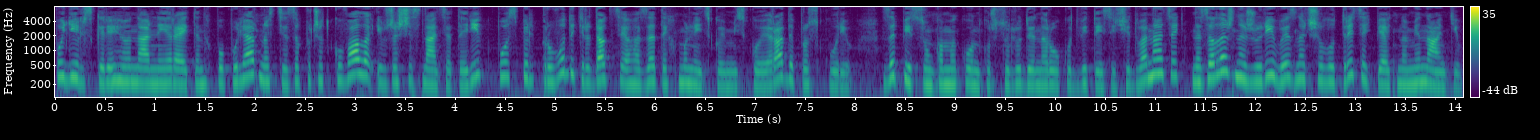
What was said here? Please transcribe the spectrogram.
Подільський регіональний рейтинг популярності започаткувала і вже 16-й рік поспіль проводить редакція газети Хмельницької міської ради Проскурів. За підсумками конкурсу Людина року-2012 незалежне журі визначило 35 номінантів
